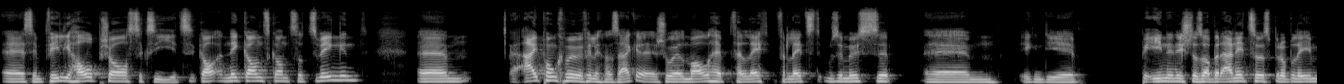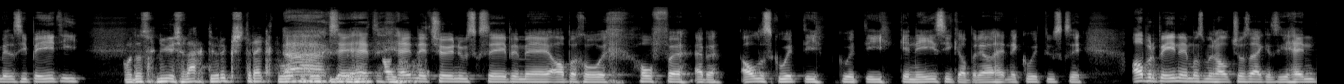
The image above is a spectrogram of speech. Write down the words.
äh, es sind viele Halbchancen gewesen. Jetzt nicht ganz, ganz so zwingend. Ähm, ein Punkt müssen wir vielleicht noch sagen. Joel Mal hat verletzt, verletzt raus müssen. Ähm, irgendwie bei ihnen ist das aber auch nicht so ein Problem, weil sie beide. Oh, das Knie ist recht durchgestreckt worden. Ah, gesehen, hat, hat nicht schön ausgesehen bei mir runtergekommen. Ich hoffe, eben, alles gute, gute Genesung, aber ja, hat nicht gut ausgesehen. Aber bei ihnen muss man halt schon sagen, sie haben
